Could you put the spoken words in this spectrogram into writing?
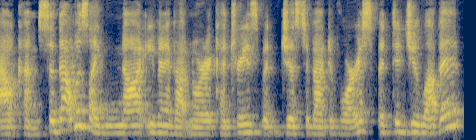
outcomes. So that was like not even about nordic countries but just about divorce but did you love it?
